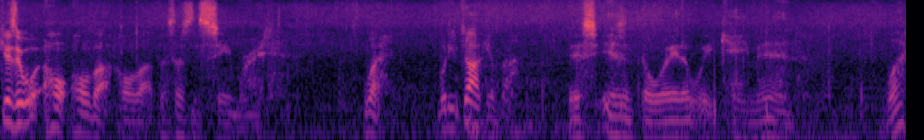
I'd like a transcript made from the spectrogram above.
Skizzo, wh- hold, hold up, hold up. This doesn't seem right. What? What are you talking about? This isn't the way that we came in. What?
